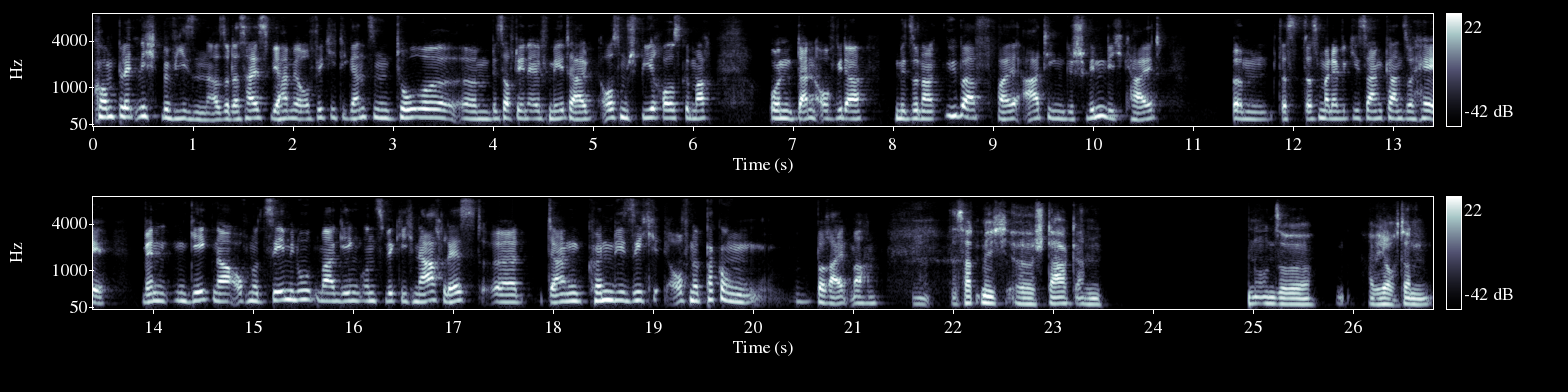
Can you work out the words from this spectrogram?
komplett nicht bewiesen. Also das heißt, wir haben ja auch wirklich die ganzen Tore ähm, bis auf den Elfmeter halt aus dem Spiel rausgemacht und dann auch wieder mit so einer überfallartigen Geschwindigkeit, ähm, dass, dass man ja wirklich sagen kann, so hey, wenn ein Gegner auch nur zehn Minuten mal gegen uns wirklich nachlässt, äh, dann können die sich auf eine Packung bereit machen. Das hat mich äh, stark an unsere, habe ich auch dann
